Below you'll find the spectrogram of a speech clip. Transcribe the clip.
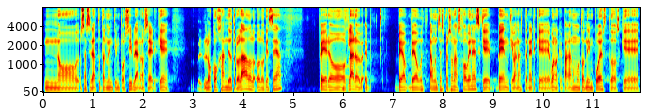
no, o sea, será totalmente imposible, a no ser que lo cojan de otro lado o lo que sea. Pero claro, eh, veo, veo a muchas personas jóvenes que ven que van a tener que, bueno, que pagan un montón de impuestos, que,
